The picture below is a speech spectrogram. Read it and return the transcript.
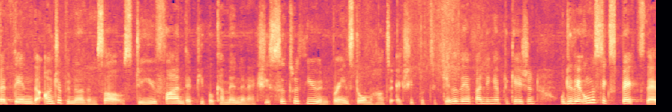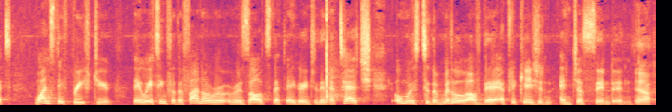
But then the entrepreneur themselves, do you find that people come in and actually sit with you and brainstorm how to actually put together their funding application? Or do they almost expect that once they've briefed you, they're waiting for the final re- results that they're going to then attach almost to the middle of their application and just send in. Yeah,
